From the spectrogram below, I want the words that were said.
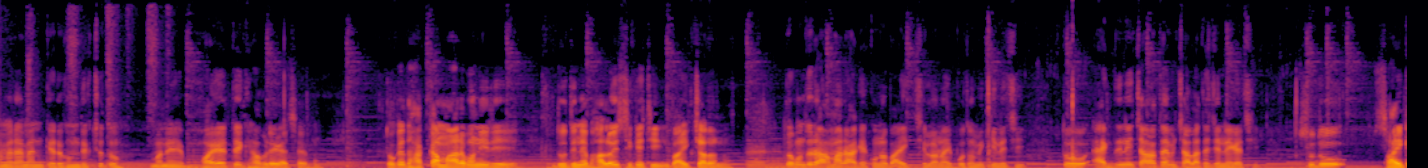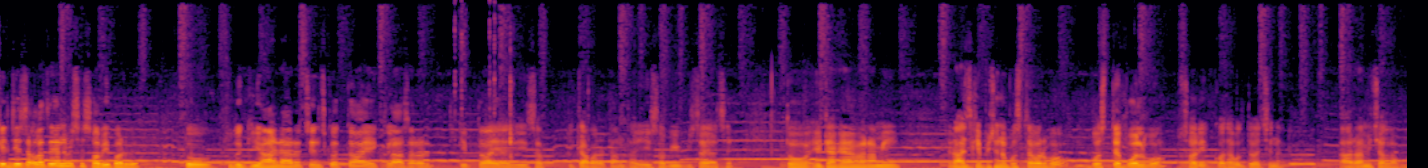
ক্যামেরাম্যান কীরকম দেখছ তো? মানে ভয়েতে ঘাবড়ে গেছে এখন। তোকে ধাক্কা মারবো নি রে। দুদিনে ভালোই শিখেছি বাইক চালানো। তো বন্ধুরা আমার আগে কোনো বাইক ছিল না প্রথমে কিনেছি। তো একদিনেই চালাতে আমি চালাতে জেনে গেছি। শুধু সাইকেল যে চালাতে জানবে সে সবই পারবে। তো শুধু গিয়ার আরও চেঞ্জ করতে হয় ক্লাস আরও টিপতে হয় আর এইসব পিক আপ আরও টানতে হয় এইসবই বিষয় আছে। তো এটাকে আবার আমি রাজকে পিছনে বসতে পারব বসতে বলব সরি কথা বলতে পারছি না। আর আমি চালাবো।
